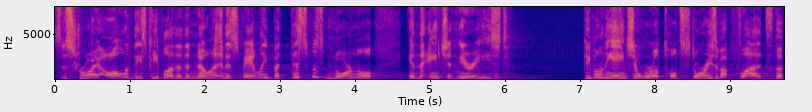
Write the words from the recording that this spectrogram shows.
To destroy all of these people other than Noah and his family? But this was normal in the ancient Near East. People in the ancient world told stories about floods. The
